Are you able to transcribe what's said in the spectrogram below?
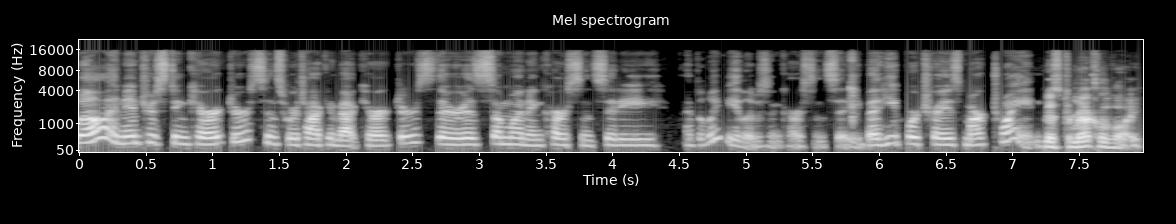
Well, an interesting character, since we're talking about characters, there is someone in Carson City. I believe he lives in Carson City, but he portrays Mark Twain. mr mcavoy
